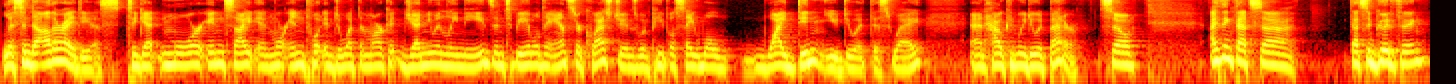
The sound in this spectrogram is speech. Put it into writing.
listen to other ideas to get more insight and more input into what the market genuinely needs and to be able to answer questions when people say, well, why didn't you do it this way? And how can we do it better? So I think that's, uh, that's a good thing.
